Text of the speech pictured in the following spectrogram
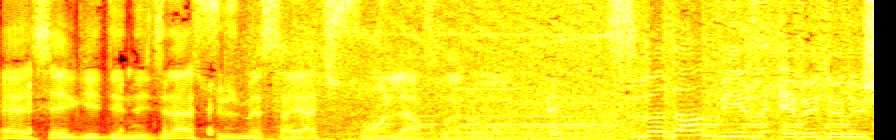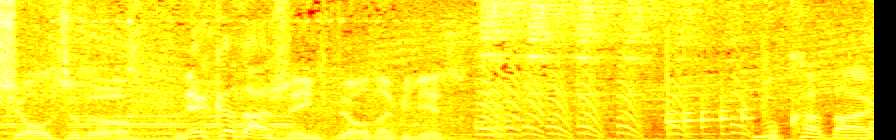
Evet sevgili dinleyiciler süzme sayaç son lafları oldu. Sıradan bir eve dönüş yolculuğu ne kadar renkli olabilir? Bu kadar.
